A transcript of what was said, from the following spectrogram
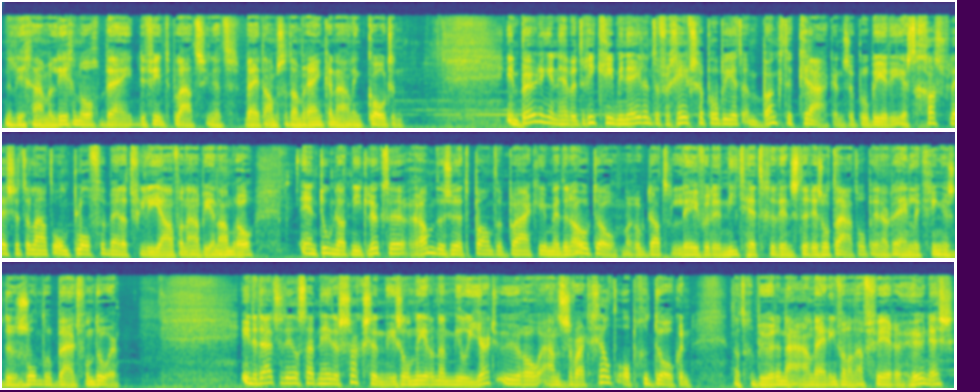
De lichamen liggen nog bij de vindplaats in het, bij het Amsterdam-Rijnkanaal in Koten. In Beuningen hebben drie criminelen tevergeefs geprobeerd een bank te kraken. Ze probeerden eerst gasflessen te laten ontploffen bij dat filiaal van ABN AMRO. En toen dat niet lukte, ramden ze het pand een paar keer met een auto. Maar ook dat leverde niet het gewenste resultaat op en uiteindelijk gingen ze er zonder buit vandoor. In de Duitse deelstaat Neder-Saxen is al meer dan een miljard euro aan zwart geld opgedoken. Dat gebeurde naar aanleiding van een affaire Heunes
